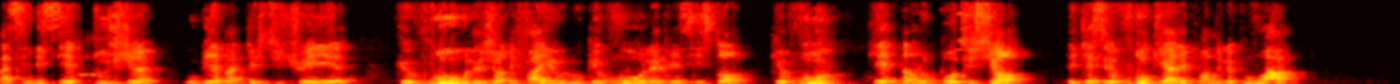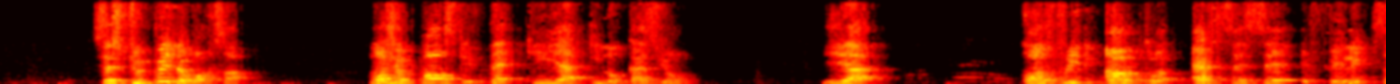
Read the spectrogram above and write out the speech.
Bassindissi touche, ou bien destituer, que vous, les gens de Fayoulou, que vous, les résistants, que vous qui êtes dans l'opposition, et que c'est vous qui allez prendre le pouvoir. C'est stupide de voir ça. Moi, je pense que dès qu'il y a une occasion, il y a conflit entre FCC et Félix,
